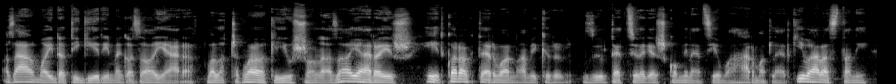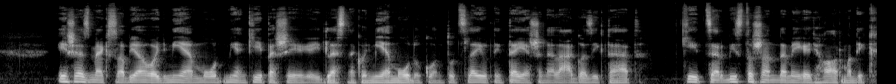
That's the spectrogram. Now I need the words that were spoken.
az álmaidat ígéri meg az aljára. Vala, csak valaki jusson le az aljára, és hét karakter van, ami közül tetszőleges kombinációban hármat lehet kiválasztani, és ez megszabja, hogy milyen mód, milyen képességeid lesznek, hogy milyen módokon tudsz lejutni, teljesen elágazik, tehát kétszer biztosan, de még egy harmadik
